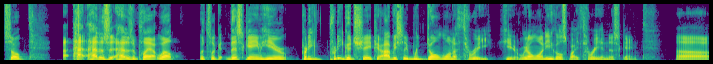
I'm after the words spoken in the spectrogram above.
So, uh, how, how does it how does it play out? Well, let's look at this game here. Pretty pretty good shape here. Obviously, we don't want a three here. We don't want Eagles by three in this game. Uh,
